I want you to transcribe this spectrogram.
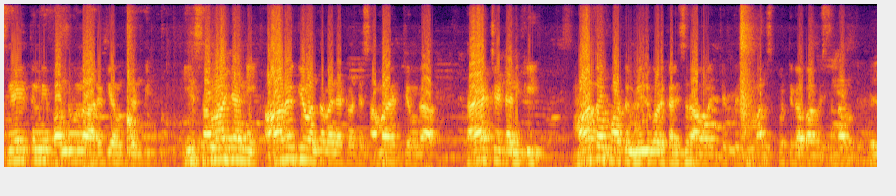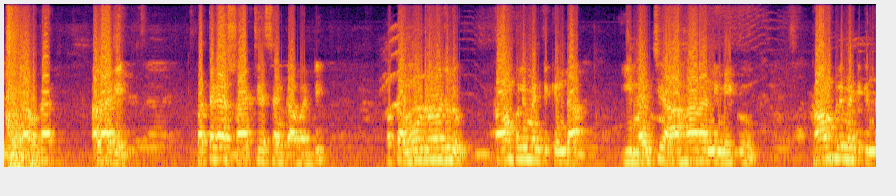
స్నేహితుల్ని బంధువులను ఆరోగ్యంగా ఉంచండి. ఈ సమాజాన్ని ఆరోగ్యవంతమైనటువంటి సమాజంగా తయారు చేయడానికి మాతో పాటు మీరు కూడా కలిసి రావాలని చెప్పేసి మనస్ఫూర్తిగా భావిస్తున్నాను అవకాశం అలాగే కొత్తగా స్టార్ట్ చేశాం కాబట్టి ఒక మూడు రోజులు కాంప్లిమెంట్ కింద ఈ మంచి ఆహారాన్ని మీకు కాంప్లిమెంట్ కింద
